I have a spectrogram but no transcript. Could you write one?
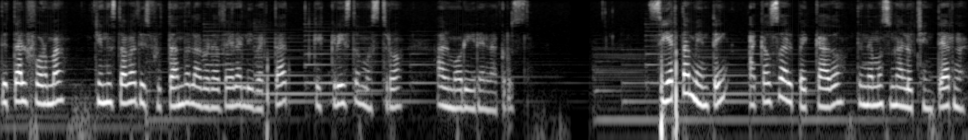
de tal forma que no estaba disfrutando la verdadera libertad que Cristo mostró al morir en la cruz. Ciertamente, a causa del pecado tenemos una lucha interna.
